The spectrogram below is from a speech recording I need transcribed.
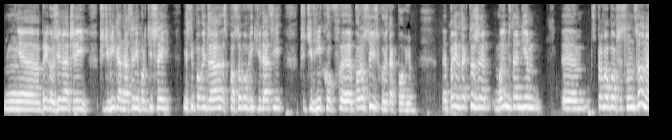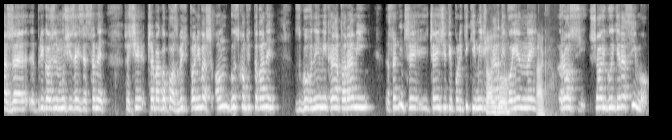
mm, e, Prigorzyna, czyli przeciwnika na scenie politycznej, jest typowy dla sposobów likwidacji przeciwników po rosyjsku, że tak powiem. Panie redaktorze, moim zdaniem sprawa była przesądzona, że Prigorzyn musi zejść ze sceny, że się trzeba go pozbyć, ponieważ on był skonfliktowany z głównymi kreatorami zasadniczej części tej polityki militarnej, Szojgu. wojennej Tak. Rosji, Szojgu i Gerasimow.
